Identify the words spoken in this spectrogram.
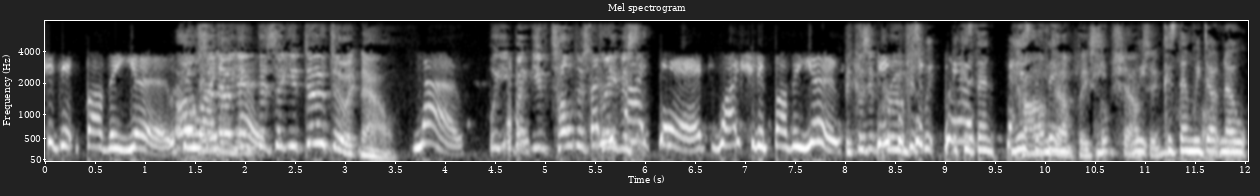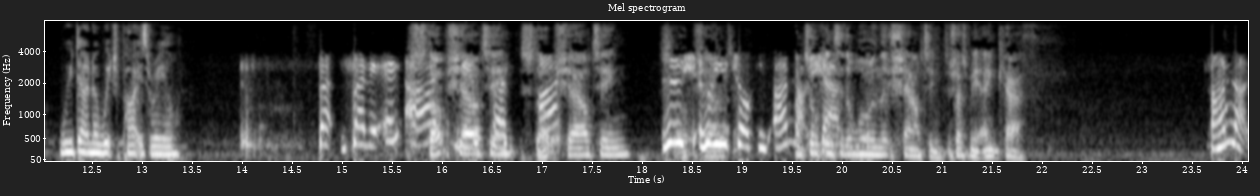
should it bother you? Oh, so, no, you, so you do do it now. No. Well, you, but you've told us But previously. if I did, why should it bother you? Because it People proves- Because, we, because then here's Calm the thing. down, please. Stop shouting. Because then we don't know we don't know which part is real. But but it, Stop shouting. Stop I- shouting. Who, Stop who are you talking? I'm not I'm talking shouting. to the woman that's shouting. Trust me, it ain't Kath. I'm not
